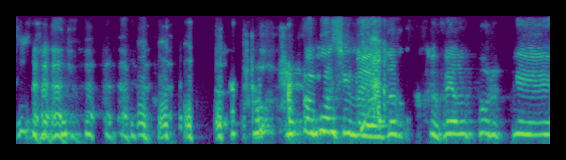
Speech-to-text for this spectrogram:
Eu mencionei a dor de cotovelo porque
